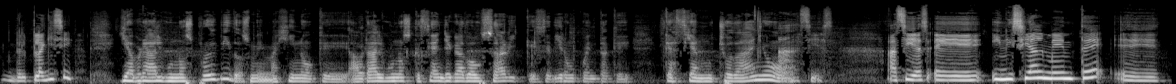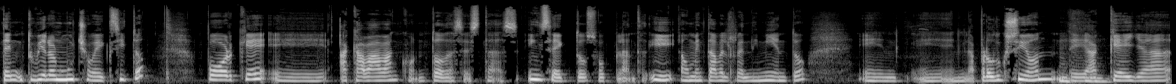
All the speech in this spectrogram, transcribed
del, plaguicida. Y habrá algunos prohibidos, me imagino que habrá algunos que se han llegado a usar y que se dieron cuenta que, hacían mucho daño. Así es. Así es. Eh, inicialmente eh, tuvieron mucho éxito porque eh, acababan con todas estas insectos o plantas y aumentaba el rendimiento en, la producción de aquella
